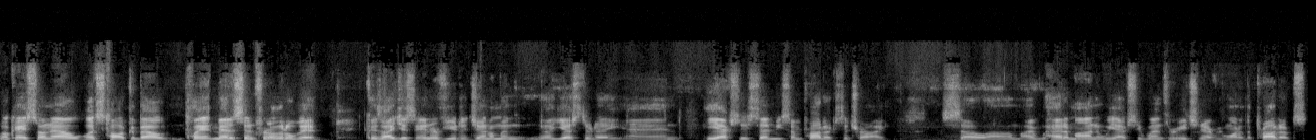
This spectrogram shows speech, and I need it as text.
Okay, so now let's talk about plant medicine for a little bit because I just interviewed a gentleman uh, yesterday and he actually sent me some products to try. So um, I had him on and we actually went through each and every one of the products,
